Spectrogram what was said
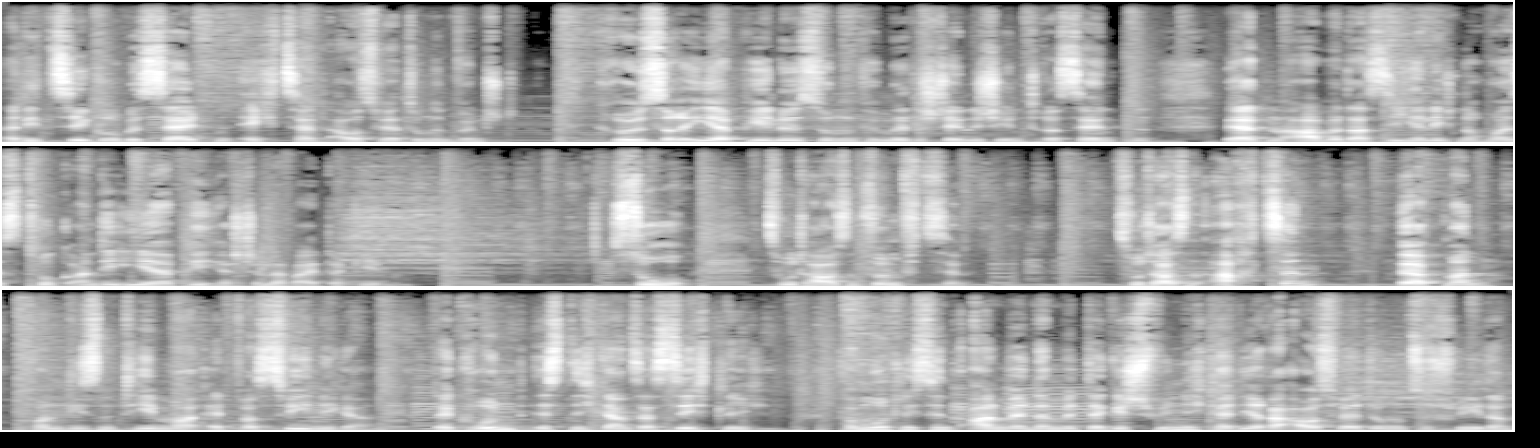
da die Zielgruppe selten Echtzeitauswertungen wünscht. Größere ERP-Lösungen für mittelständische Interessenten werden aber da sicherlich nochmals Druck an die ERP-Hersteller weitergeben. So 2015. 2018 hört man von diesem Thema etwas weniger. Der Grund ist nicht ganz ersichtlich. Vermutlich sind Anwender mit der Geschwindigkeit ihrer Auswertungen zufrieden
